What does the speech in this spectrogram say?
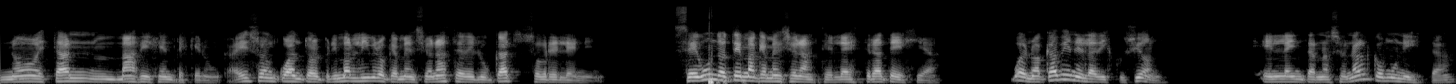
No están más vigentes que nunca. Eso en cuanto al primer libro que mencionaste de Lukács sobre Lenin. Segundo tema que mencionaste, la estrategia. Bueno, acá viene la discusión. En la internacional comunista,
